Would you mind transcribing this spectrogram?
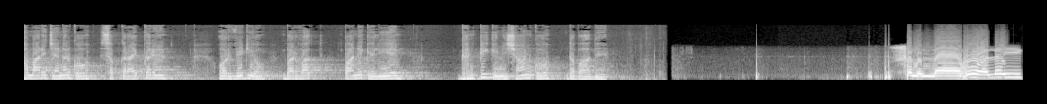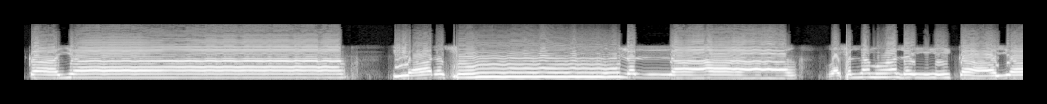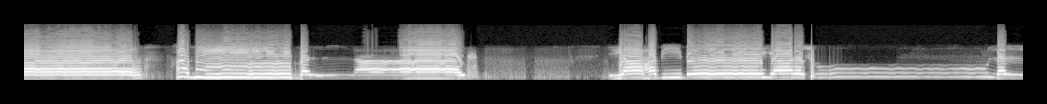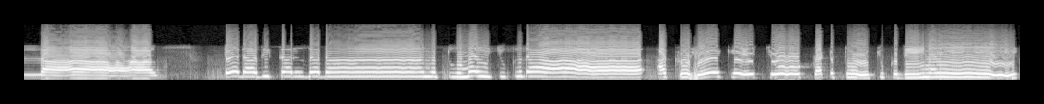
ہمارے چینل کو سبسکرائب کریں اور ویڈیو بر وقت پانے کے لیے گھنٹی کے نشان کو دبا دیں۔ صلی اللہ علیہ یا یا رسول اللہ۔ وسلم علیہ یا حبیب اللہ۔ یا حبیب، یا رسول اللہ۔ تیرا ذکر زبان تو نہیں چکدا اکھ ہے کہ چوکٹ تو چکدی نہیں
